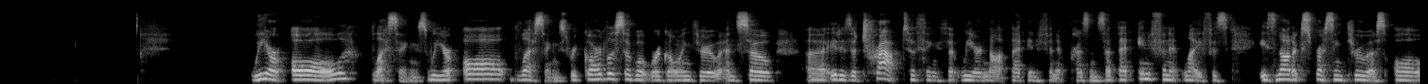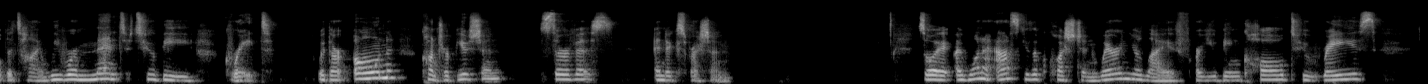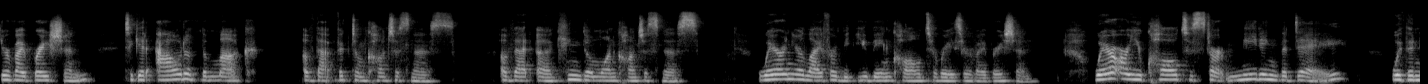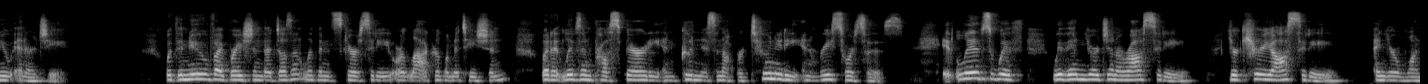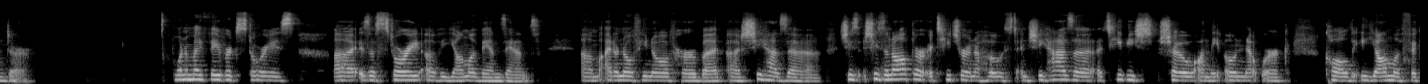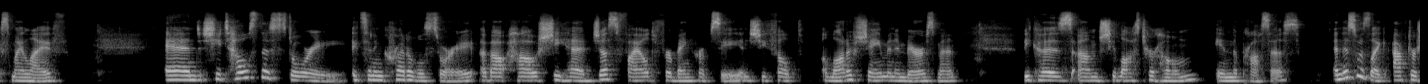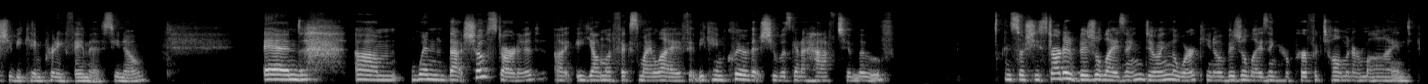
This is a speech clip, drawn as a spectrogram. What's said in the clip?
we are all blessings. We are all blessings, regardless of what we're going through. And so uh, it is a trap to think that we are not that infinite presence, that that infinite life is, is not expressing through us all the time. We were meant to be great with our own contribution, service, and expression. So I, I want to ask you the question where in your life are you being called to raise your vibration to get out of the muck of that victim consciousness, of that uh, kingdom one consciousness? Where in your life are you being called to raise your vibration? Where are you called to start meeting the day with a new energy? With a new vibration that doesn't live in scarcity or lack or limitation, but it lives in prosperity and goodness and opportunity and resources. It lives with within your generosity, your curiosity, and your wonder. One of my favorite stories uh, is a story of Iyanla Vanzant. Um, I don't know if you know of her, but uh, she has a she's she's an author, a teacher, and a host, and she has a, a TV show on the OWN network called Iyanla Fix My Life. And she tells this story. It's an incredible story about how she had just filed for bankruptcy and she felt a lot of shame and embarrassment because um, she lost her home in the process. And this was like after she became pretty famous, you know. And um, when that show started, uh, Fix My Life, it became clear that she was going to have to move. And so she started visualizing, doing the work, you know, visualizing her perfect home in her mind.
